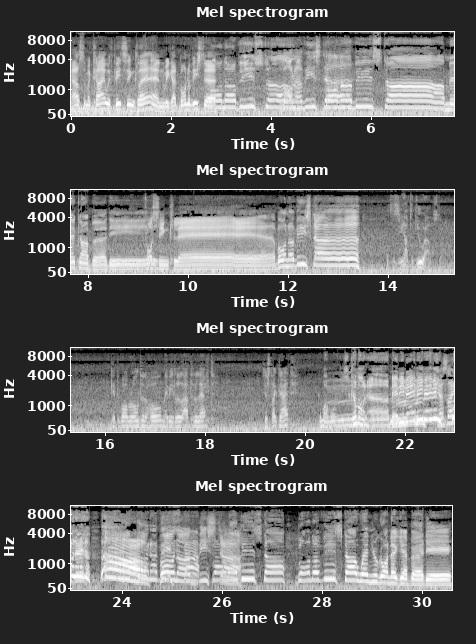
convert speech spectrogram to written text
Alistair Mackay with Pete Sinclair, and we got Bonavista. Bona Vista. Bonavista. Bona Vista. Make a birdie. For Sinclair. Bonavista. What does he have to do, Alistair? Get the ball rolling to the hole, maybe a little out to the left. Just like that. Come on, Bonavista. Come on. Uh, maybe, maybe, maybe. Just like Bona that. Vista. Oh, Bona Bona Vista. Vista. Bonavista. When you gonna get birdie?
